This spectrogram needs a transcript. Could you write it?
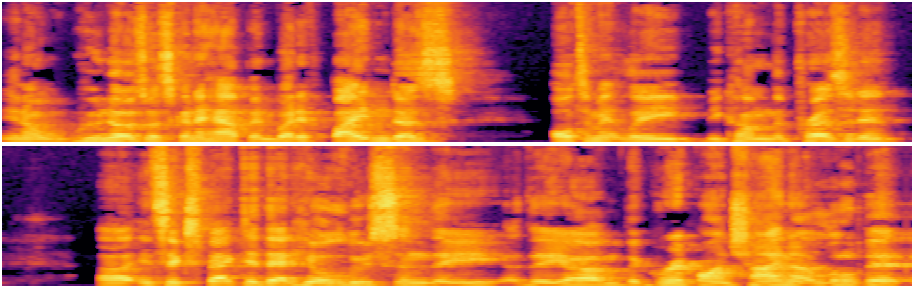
you know who knows what's going to happen. But if Biden does ultimately become the president, uh, it's expected that he'll loosen the the um, the grip on China a little bit,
